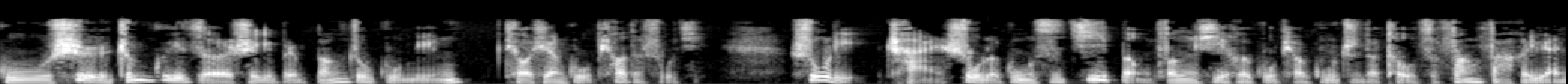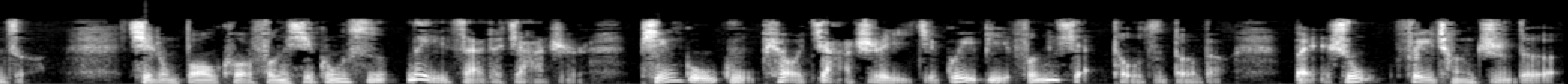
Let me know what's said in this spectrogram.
股市真规则》是一本帮助股民挑选股票的书籍，书里阐述了公司基本分析和股票估值的投资方法和原则。其中包括分析公司内在的价值、评估股票价值以及规避风险投资等等。本书非常值得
